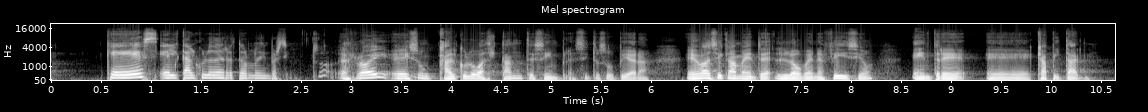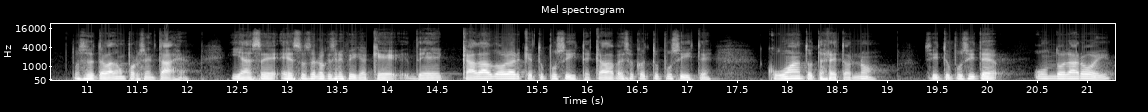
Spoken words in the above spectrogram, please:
qué es el cálculo de retorno de inversión. El ROI es un cálculo bastante simple, si tú supieras. Es básicamente los beneficios entre eh, capital. Entonces te va a dar un porcentaje. Y hace, eso es lo que significa que de cada dólar que tú pusiste, cada peso que tú pusiste, ¿cuánto te retornó? Si tú pusiste un dólar hoy,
